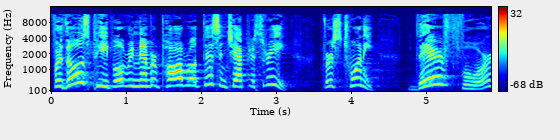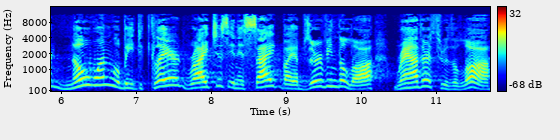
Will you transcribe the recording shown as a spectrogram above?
For those people, remember, Paul wrote this in chapter 3. Verse 20 Therefore, no one will be declared righteous in his sight by observing the law. Rather, through the law,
